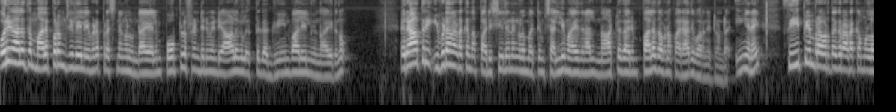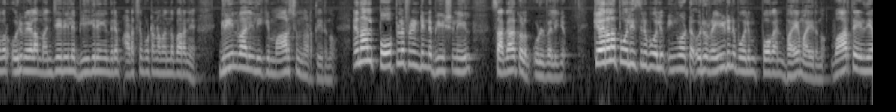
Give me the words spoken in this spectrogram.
ഒരു കാലത്ത് മലപ്പുറം ജില്ലയിൽ എവിടെ പ്രശ്നങ്ങൾ ഉണ്ടായാലും പോപ്പുലർ ഫ്രണ്ടിന് വേണ്ടി ആളുകൾ എത്തുക ഗ്രീൻ വാലിയിൽ നിന്നായിരുന്നു. രാത്രി ഇവിടെ നടക്കുന്ന പരിശീലനങ്ങളും മറ്റും ശല്യമായതിനാൽ നാട്ടുകാരും പലതവണ പരാതി പറഞ്ഞിട്ടുണ്ട്. ഇങ്ങനെ സി പി എം പ്രവർത്തകർ അടക്കമുള്ളവർ ഒരു വേള മഞ്ചേരിയിലെ ഭീകരകേന്ദ്രം അടച്ചുപൂട്ടണമെന്ന് പറഞ്ഞ് ഗ്രീൻ വാലിയിലേക്ക് മാർച്ചും നടത്തിയിരുന്നു. എന്നാൽ പോപ്പുലർ ഫ്രണ്ടിന്റെ ഭീഷണിയിൽ സഖാക്കളും ഉൾവലിഞ്ഞു. കേരള പോലീസിന് പോലും ഇങ്ങോട്ട് ഒരു റെയ്ഡിന് പോലും പോകാൻ ഭയമായിരുന്നു. വാർത്ത എഴുതിയ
